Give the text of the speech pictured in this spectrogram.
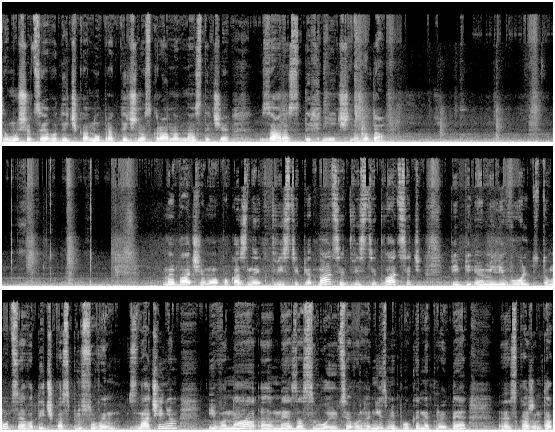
тому що це водичка ну, практично з крана в нас тече зараз технічна вода. Ми бачимо показник 215-220 мВ, тому це водичка з плюсовим значенням, і вона е, не засвоюється в організмі, поки не пройде, е, скажімо так,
